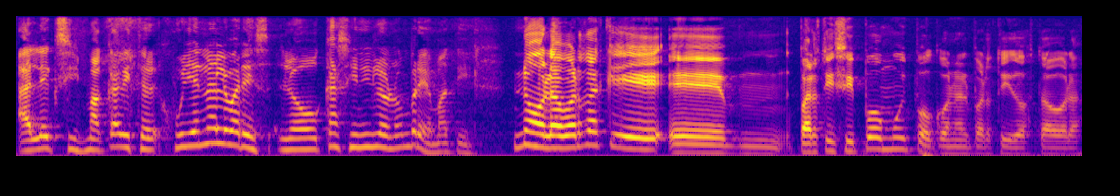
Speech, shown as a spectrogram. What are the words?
Alexis McAllister. Julián Álvarez, lo casi ni lo nombré, Mati. No, la verdad que eh, mm, participó muy poco en el partido hasta ahora.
